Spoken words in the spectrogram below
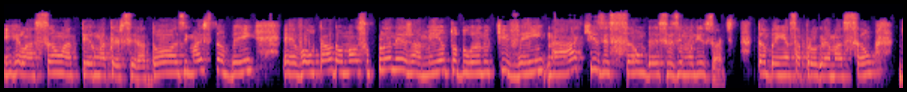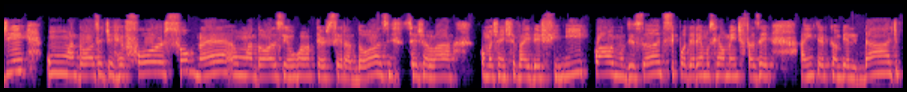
em relação a ter uma terceira dose, mas também é, voltado ao nosso planejamento do ano que vem na aquisição desses imunizantes. Também essa programação de uma dose de reforço, né, uma dose, uma terceira dose, seja lá como a gente vai definir, qual imunizante se poderemos realmente fazer a intercambiabilidade,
